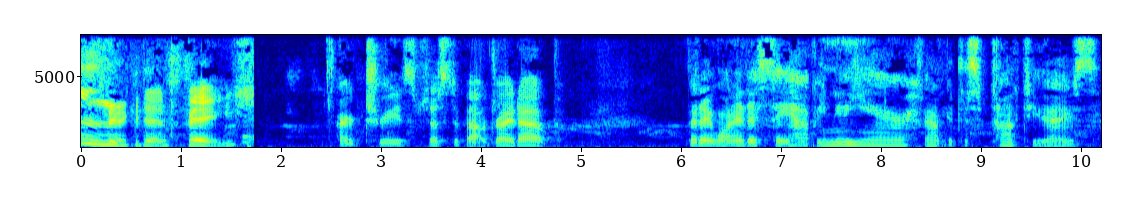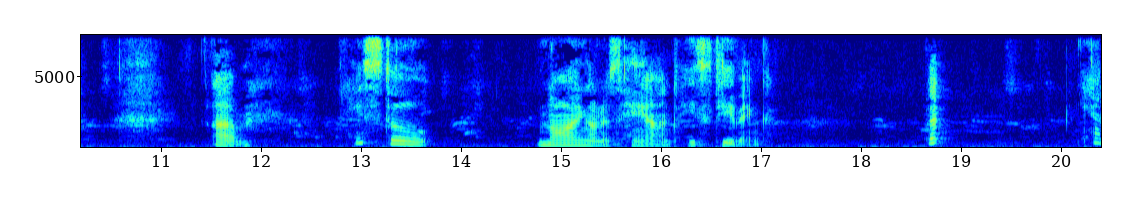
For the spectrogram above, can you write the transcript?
Look at that face. Our tree's just about dried up. But I wanted to say Happy New Year if I don't get to talk to you guys. Um, he's still gnawing on his hand. He's teething. But, yeah,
